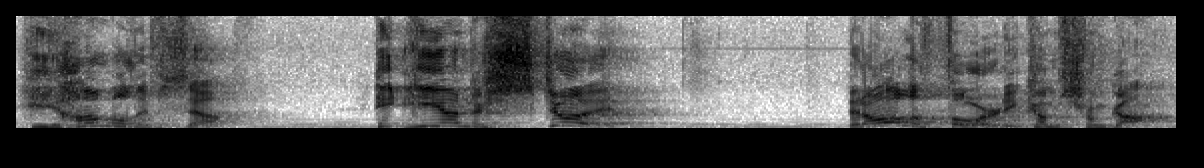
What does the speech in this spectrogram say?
he humbled himself. He, he understood that all authority comes from God.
